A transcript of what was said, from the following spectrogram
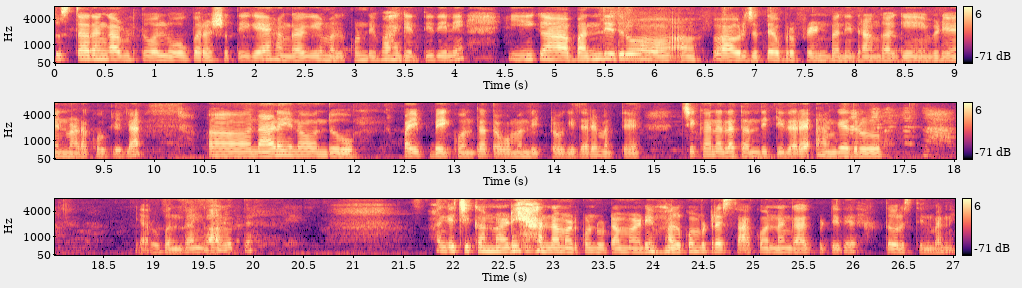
ಸುಸ್ತಾದಂಗೆ ಆಗ್ಬಿಡ್ತು ಅಲ್ಲಿ ಹೋಗಿ ಬರೋಷ್ಟೊತ್ತಿಗೆ ಹಾಗಾಗಿ ಮಲ್ಕೊಂಡು ಇವಾಗ ಎದ್ದಿದ್ದೀನಿ ಈಗ ಬಂದಿದ್ದರು ಅವ್ರ ಜೊತೆ ಒಬ್ಬರು ಫ್ರೆಂಡ್ ಬಂದಿದ್ರು, ಹಂಗಾಗಿ ವಿಡಿಯೋ ಏನು ಮಾಡೋಕ್ಕೆ ಹೋಗಲಿಲ್ಲ. ನಾಳೆ ಏನೋ ಒಂದು ಪೈಪ್ ಬೇಕು ಅಂತ ತೊಗೊಂಬಂದು ಇಟ್ಟೋಗಿದ್ದಾರೆ. ಮತ್ತು ಚಿಕನ್ ಎಲ್ಲ ತಂದಿಟ್ಟಿದ್ದಾರೆ. ಹಾಗೆ ಅದ್ರ ಯಾರೋ ಬಂದಂಗೆ ಆಗುತ್ತೆ. ಹಾಗೆ ಚಿಕನ್ ಮಾಡಿ, ಅನ್ನ ಮಾಡ್ಕೊಂಡು ಊಟ ಮಾಡಿ ಮಲ್ಕೊಂಡ್ಬಿಟ್ರೆ ಸಾಕು ಅನ್ನಂಗೆ ಆಗಿಬಿಟ್ಟಿದೆ. ತೋರಿಸ್ತೀನಿ ಬನ್ನಿ.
